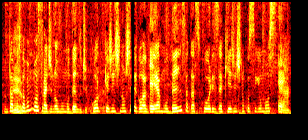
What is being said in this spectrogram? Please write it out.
Então tá bom, É. só vamos mostrar de novo mudando de cor, porque a gente não chegou a ver É. a mudança das cores aqui, a gente não conseguiu mostrar.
